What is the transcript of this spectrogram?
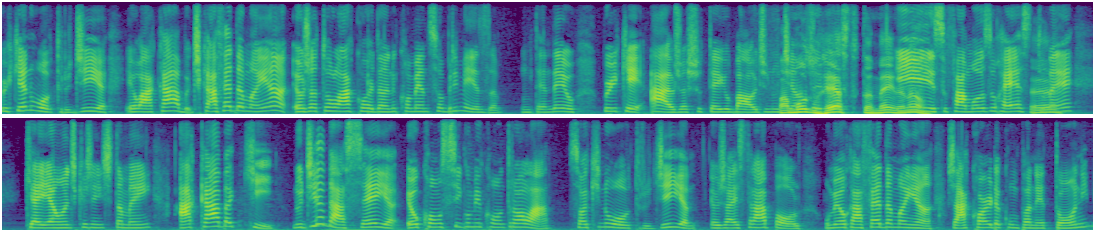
Porque no outro dia eu acabo, de café da manhã, eu já tô lá acordando e comendo sobremesa. Entendeu? Porque, ah, eu já chutei o balde no famoso dia anterior. Famoso resto também, né? Não? Isso, famoso resto, é. né? Que aí é onde que a gente também acaba que no dia da ceia eu consigo me controlar. Só que no outro dia eu já extrapolo. O meu café da manhã já acorda com panetone,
